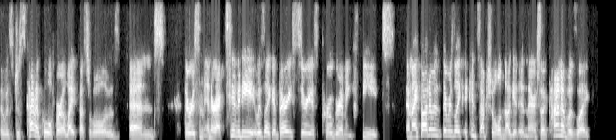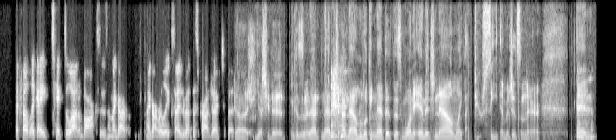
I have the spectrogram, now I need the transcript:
it was just kind of cool for a light festival. It was and there was some interactivity. It was like a very serious programming feat and I thought it was there was like a conceptual nugget in there. So it kind of was like I felt like I ticked a lot of boxes, and I got I got really excited about this project. But uh, yes, you did because now, now, that, now I'm looking at this, this one image now. I'm like, I do see images in there, and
